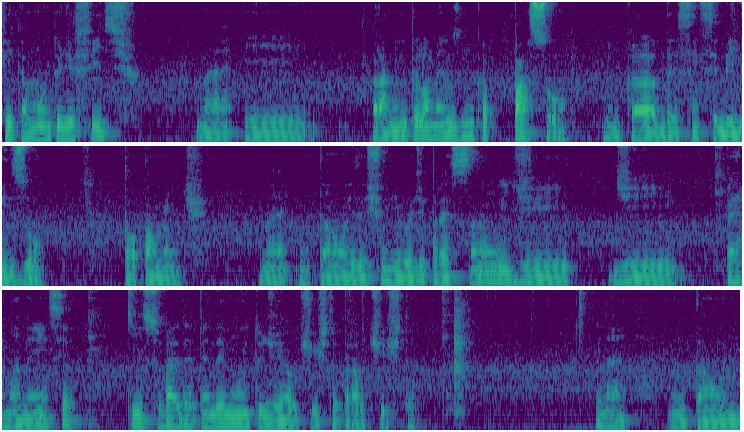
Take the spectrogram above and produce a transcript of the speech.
fica muito difícil, né? E para mim, pelo menos, nunca passou, nunca dessensibilizou totalmente, né? Então, existe um nível de pressão e de, de permanência que isso vai depender muito de autista para autista, né? Então,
